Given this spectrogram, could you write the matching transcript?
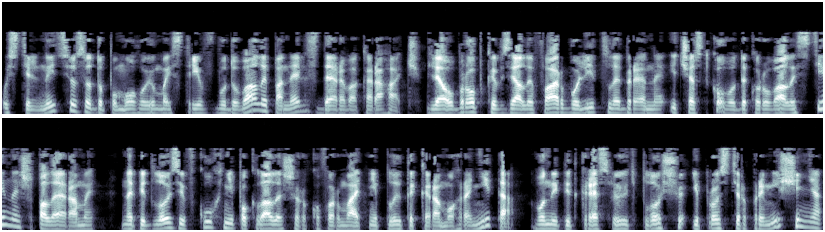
У стільницю за допомогою майстрів вбудували панель з дерева карагач. Для обробки взяли фарбу літ лебрене і частково декорували стіни шпалерами. На підлозі в кухні поклали широкоформатні плити керамограніта. Вони підкреслюють площу і простір приміщення.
